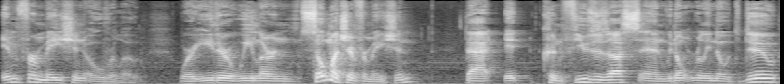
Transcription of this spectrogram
information overload, where either we learn so much information that it confuses us and we don't really know what to do,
